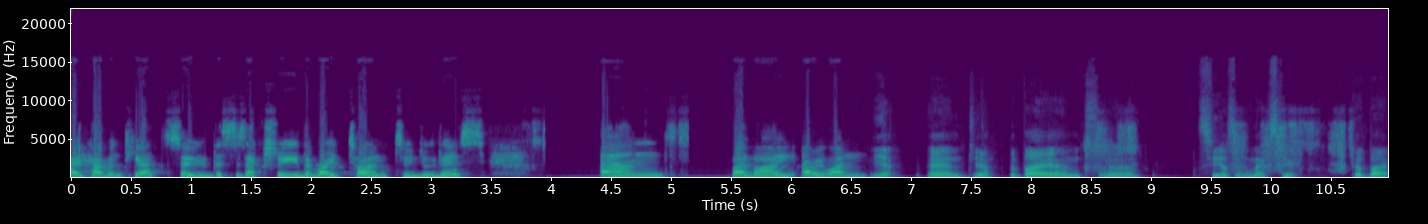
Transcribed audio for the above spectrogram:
i haven't yet so this is actually the right time to do this and bye bye everyone yeah, and yeah, goodbye, and uh, see us in the next year. Goodbye.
